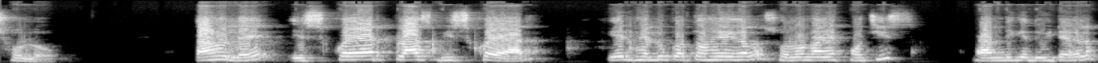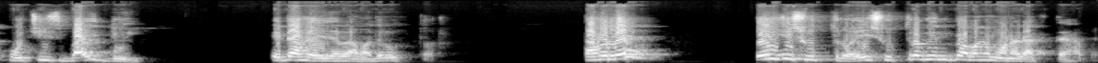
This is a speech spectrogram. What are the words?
ষোলো। তাহলে স্কোয়ার প্লাস বি স্কোয়ার এর ভ্যালু কত হয়ে গেল? ষোলো, নয়, পঁচিশ। ডান দিকে দুইটা গেল পঁচিশ বাই দুই। এটা হয়ে যাবে আমাদের উত্তর। তাহলে এই যে সূত্র, এই সূত্র কিন্তু আমাকে মনে রাখতে হবে।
